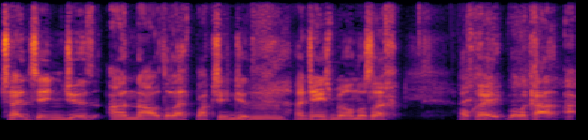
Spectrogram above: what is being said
Trent's injured, and now the left back's injured, mm. and James Milner's like, okay, well, I can't. I,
